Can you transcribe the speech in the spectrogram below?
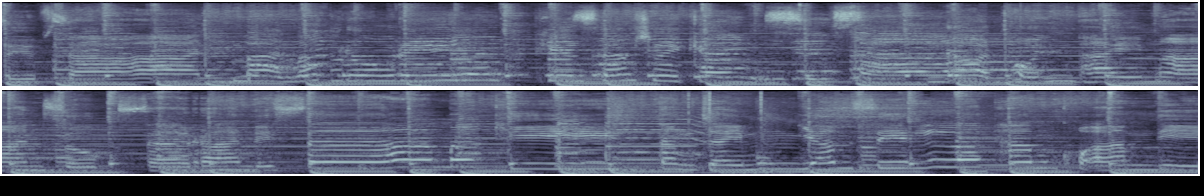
สืบสารบ้านวัดโรงเรียน เพียรสามช่วยกันสืบสานรอดพ้นภัยมารสุขสารานได้สามัคคี ตั้งใจมุ่งย้ำศีลและทำความดี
